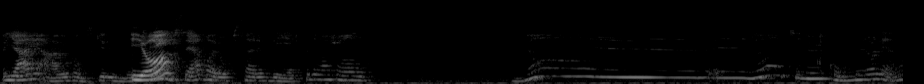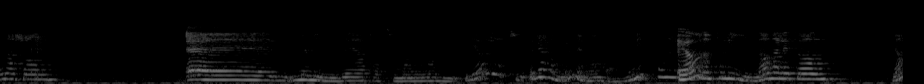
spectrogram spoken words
Og jeg er jo ganske rolig og Ja. så jeg bare observerte. Det var sånn Ja, øh, øh, ja, så du kommer alene. Det er sånn eh, Med mindre jeg har tatt med meg noen andre Ja, jeg tror Eller jeg hadde vel med meg barnet mitt. Han Ja. napolina Det er litt sånn Ja,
